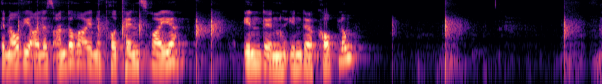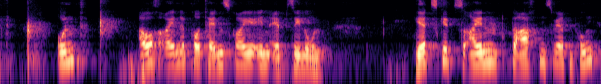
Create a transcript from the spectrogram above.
genau wie alles andere, eine Potenzreihe in, den, in der Kopplung. Und auch eine Potenzreihe in Epsilon. Jetzt gibt es einen beachtenswerten Punkt,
